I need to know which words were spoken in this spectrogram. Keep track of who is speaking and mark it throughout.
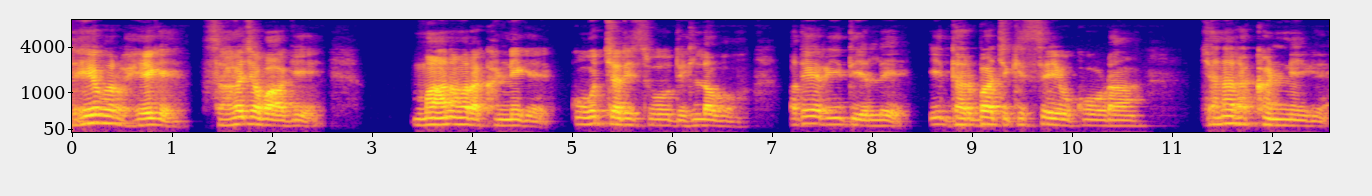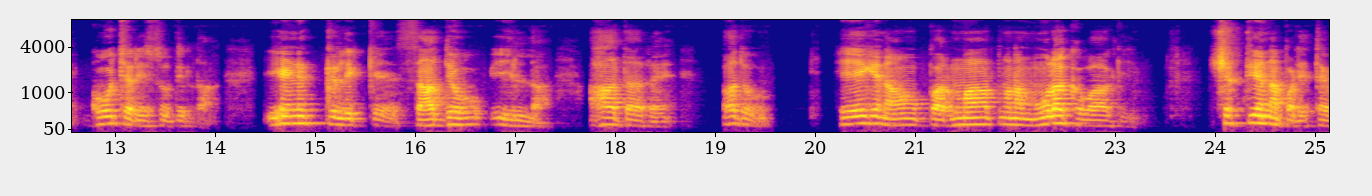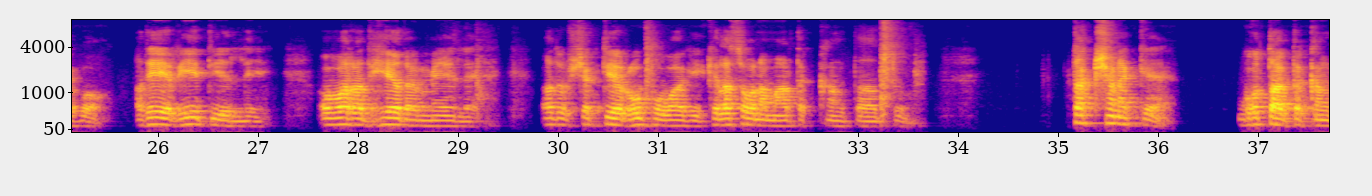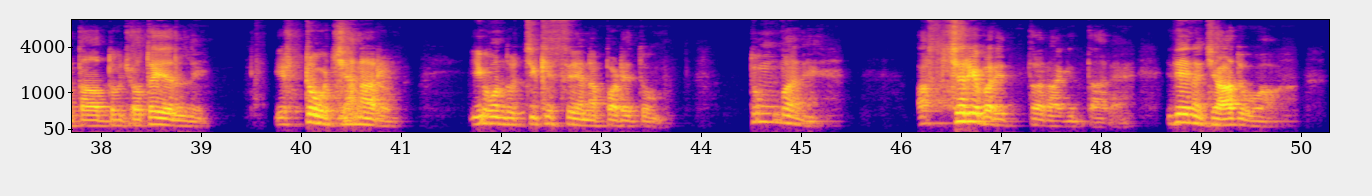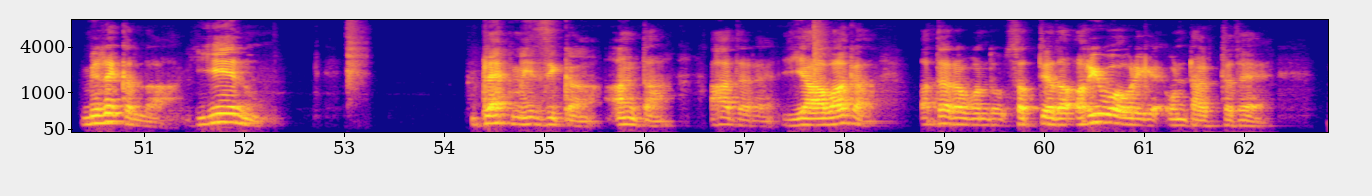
Speaker 1: ದೇವರು ಹೇಗೆ ಸಹಜವಾಗಿ ಮಾನವರ ಕಣ್ಣಿಗೆ ಗೋಚರಿಸುವುದಿಲ್ಲವೋ, ಅದೇ ರೀತಿಯಲ್ಲಿ ಈ ದರ್ಭ ಚಿಕಿತ್ಸೆಯು ಕೂಡ ಜನರ ಕಣ್ಣಿಗೆ ಗೋಚರಿಸುವುದಿಲ್ಲ. ಎಣಕಲಿಕ್ಕೆ ಸಾಧ್ಯವೂ ಇಲ್ಲ. ಆದರೆ ಅದು ಹೇಗೆ ನಾವು ಪರಮಾತ್ಮನ ಮೂಲಕವಾಗಿ ಶಕ್ತಿಯನ್ನು ಪಡಿತೇವೋ ಅದೇ ರೀತಿಯಲ್ಲಿ ಅವರ ದೇಹದ ಮೇಲೆ ಅದು ಶಕ್ತಿಯ ರೂಪವಾಗಿ ಕೆಲಸವನ್ನು ಮಾಡ್ತಕ್ಕಂಥದ್ದು. ತಕ್ಷಣಕ್ಕೆ ಗೊತ್ತಾಗ್ತಕ್ಕಂಥದ್ದು ಜೊತೆಯಲ್ಲಿ ಎಷ್ಟೋ ಜನರು ಈ ಒಂದು ಚಿಕಿತ್ಸೆಯನ್ನು ಪಡೆದು ತುಂಬಾ ಆಶ್ಚರ್ಯಭರಿತರಾಗಿದ್ದಾರೆ. ಇದೇನು ಜಾದುವ? ಮಿರೆಕಲ್ಲ? ಏನು? ಬ್ಲ್ಯಾಕ್ ಮ್ಯೂಸಿಕ ಅಂತ. ಆದರೆ ಯಾವಾಗ ಅದರ ಒಂದು ಸತ್ಯದ ಅರಿವು ಅವರಿಗೆ ಉಂಟಾಗ್ತದೆ.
